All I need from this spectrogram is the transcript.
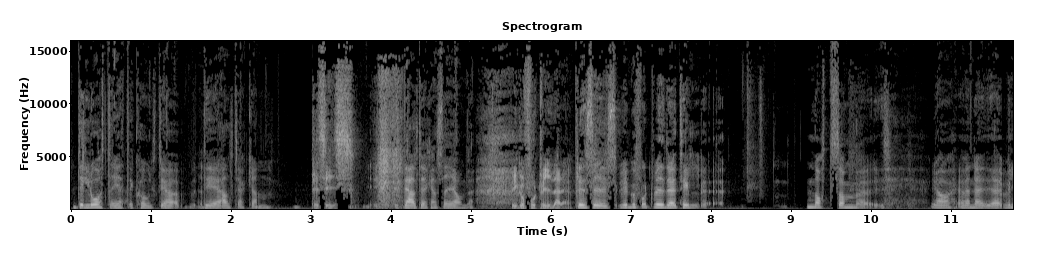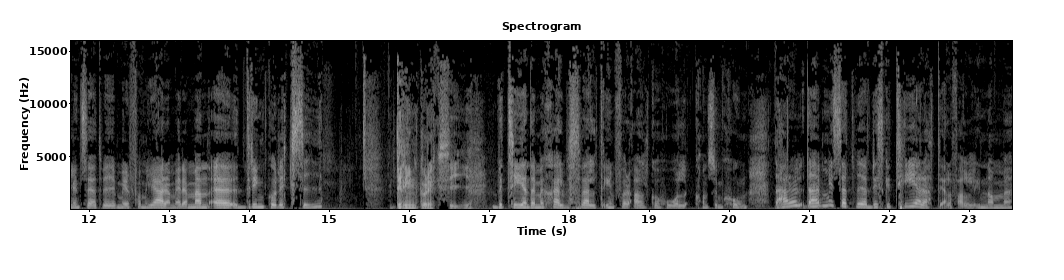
Det låter jättekult. Det är allt jag kan Precis. Det är allt jag kan säga om det. Vi går fort vidare. Precis. Vi går fort vidare till något som ja, jag, vet inte, jag vill inte säga att vi är mer familjära med det, men eh, drinkorexi. Drinkorexi. Beteende med självsvält inför alkoholkonsumtion. Det här, det här minns jag att vi har diskuterat i alla fall inom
